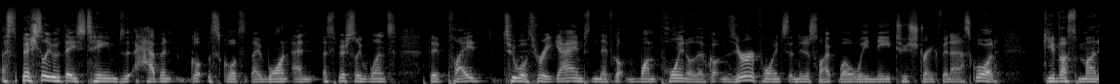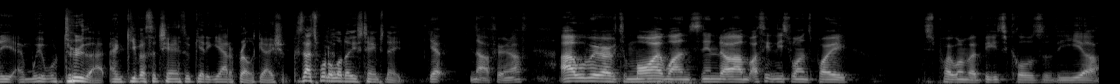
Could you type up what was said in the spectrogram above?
especially with these teams that haven't got the scores that they want, and especially once they've played two or three games and they've gotten one point or they've gotten zero points, and they're just like, well, we need to strengthen our squad. Give us money, and we will do that, and give us a chance of getting out of relegation, because that's what a lot of these teams need. Yep. No, fair enough. Uh, we'll move over to my ones, and um, I think this one's probably this is probably one of my biggest calls of the year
